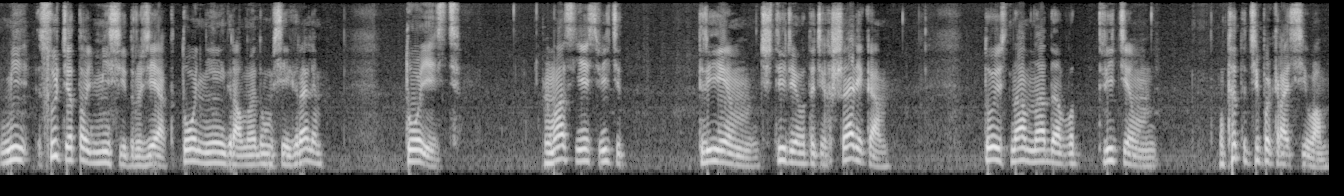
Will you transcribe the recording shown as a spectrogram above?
ми, суть этой миссии, друзья, кто не играл, но я думаю, все играли. То есть, у нас есть, видите, три, четыре вот этих шарика. То есть, нам надо, вот, видите, вот это типа красиво,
